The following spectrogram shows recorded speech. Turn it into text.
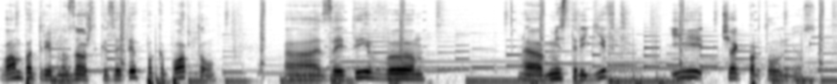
вам потрібно знову ж таки зайти в Poké е, зайти в, е, в Mystery Gift і Check Portal News.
